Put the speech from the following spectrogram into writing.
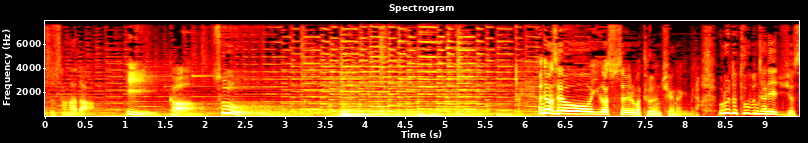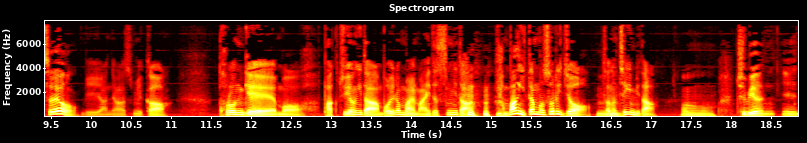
수상하다 이 가수 안녕하세요. 이 가수 사회를 맡은 최양락입니다. 오늘도 두 분 자리해 주셨어요. 예 안녕하십니까 토론계 뭐 박주영이다 뭐 이런 말 많이 듣습니다 한 방이 있단 뭐 소리죠 저는 음. 책입니다 어, 주변 예,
